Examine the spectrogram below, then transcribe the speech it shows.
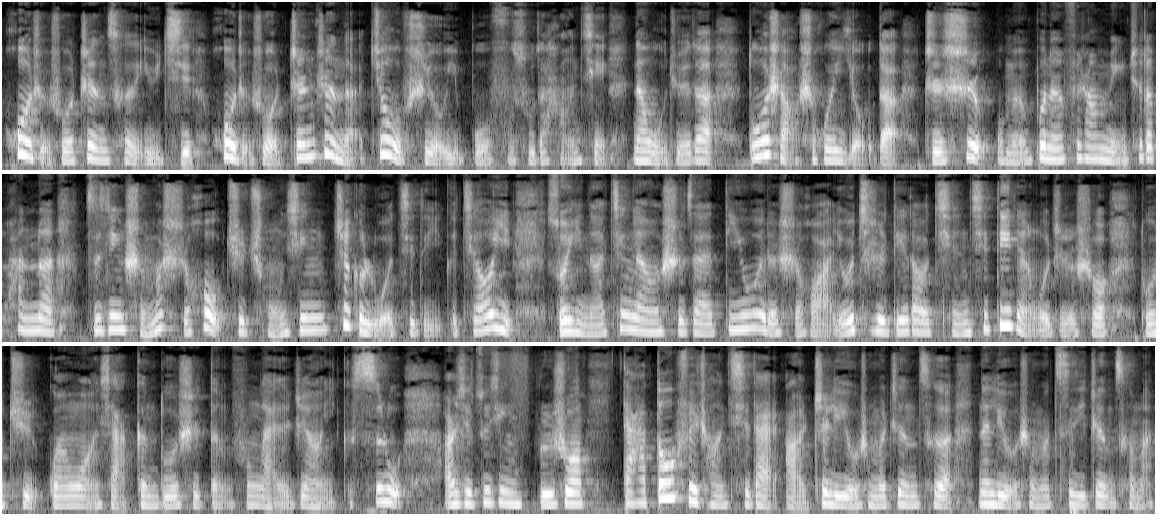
或者说政策的预期，或者说真正的就是有一波复苏的行情？那我觉得多少是会有的，只是我们不能非常明确的判断资金什么时候去重新这个逻辑的一个交易。所以呢，尽量是在低位的时候啊，尤其是跌到前期。低点位置的时候，多去观望一下，更多是等风来的这样一个思路。而且最近不是说大家都非常期待啊，这里有什么政策，那里有什么刺激政策嘛？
